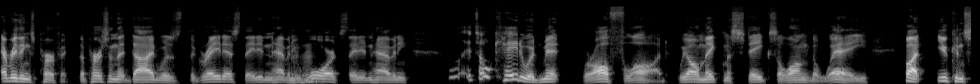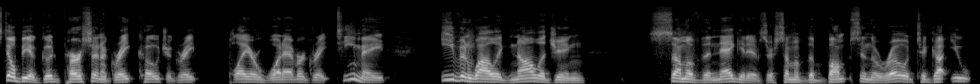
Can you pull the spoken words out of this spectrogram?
everything's perfect. The person that died was the greatest. They didn't have any Mhm. warts. They didn't have any. Well, it's okay to admit we're all flawed. We all make mistakes along the way, but you can still be a good person, a great coach, a great player, whatever, great teammate, even while acknowledging some of the negatives or some of the bumps in the road to gut you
